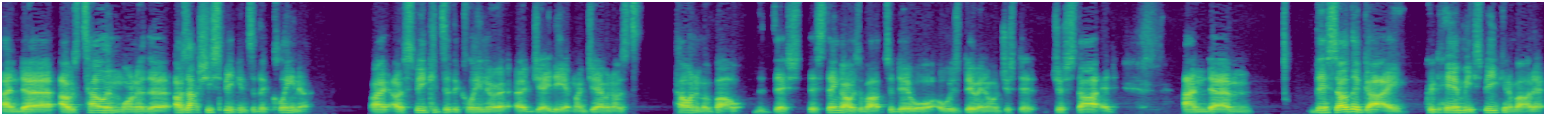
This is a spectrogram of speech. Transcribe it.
And uh, i was telling one of the i was actually speaking to the cleaner right? I was speaking to the cleaner at, at jd at my gym and i was telling him about this this thing i was about to do or, or was doing or just just started and um, this other guy could hear me speaking about it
